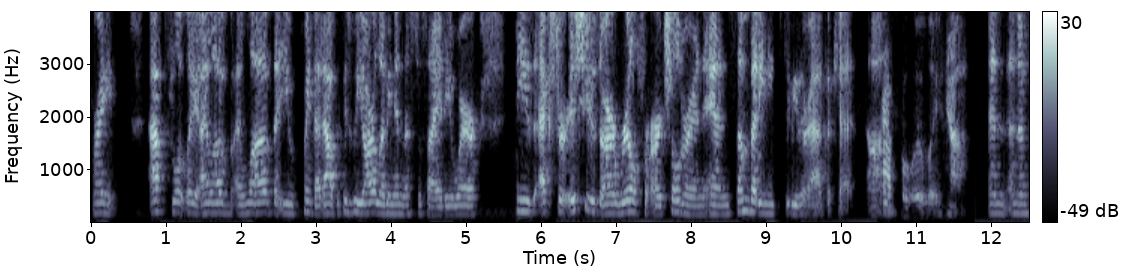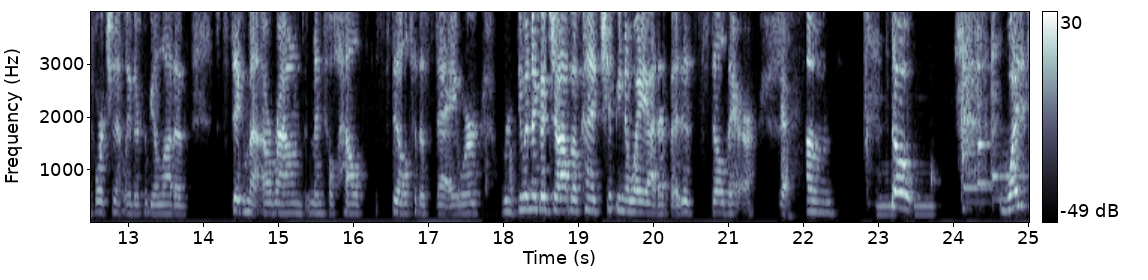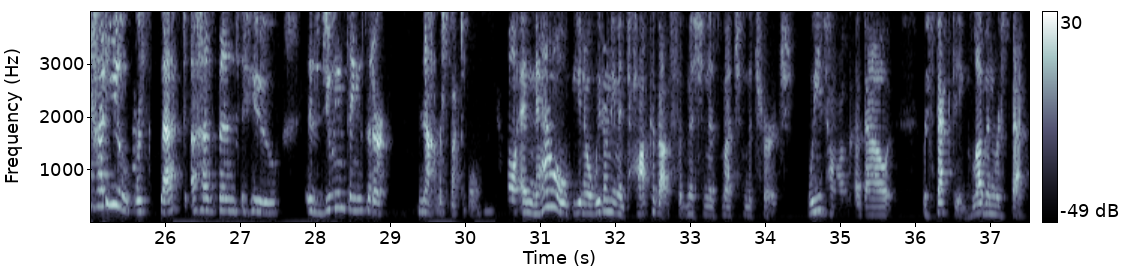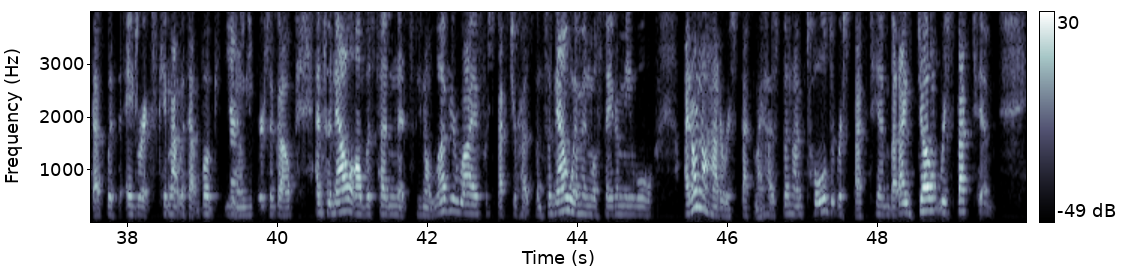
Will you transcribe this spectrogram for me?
Right. Absolutely. I love I love that you point that out because we are living in this society where these extra issues are real for our children and somebody needs to be their advocate um, Absolutely. Yeah. And, and unfortunately, there can be a lot of stigma around mental health still to this day. We're we're doing a good job of kind of chipping away at it, but it's still there. Yes. Um, so, what? How do you respect a husband who is doing things that are not respectable? Well, and now you know we don't even talk about submission as much in the church. We talk about respecting love and respect that with Eggerichs came out with that book you yes. know years ago. And so now all of a sudden it's you know love your wife respect your husband. So now women will say to me well i don't know how to respect my husband. I'm told to respect him but i don't respect him.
